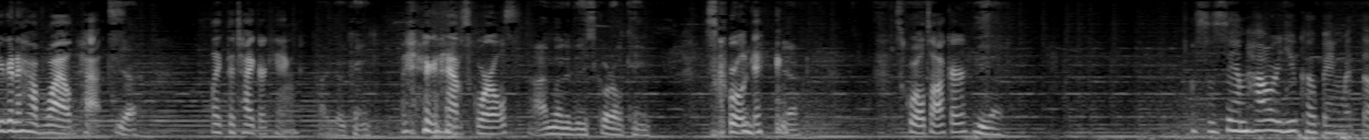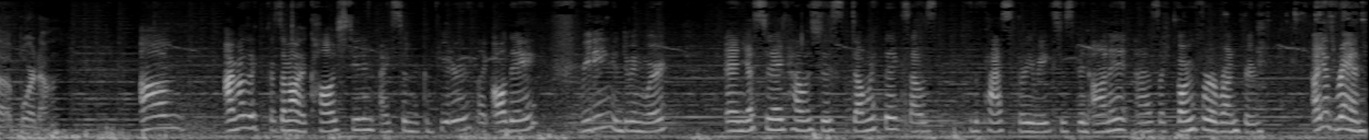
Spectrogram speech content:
you're gonna have wild pets. Yeah. Like the Tiger King. Tiger King. You're gonna have squirrels. I'm gonna be Squirrel King. Squirrel King. Yeah. Squirrel talker. Yeah. So Sam, how are you coping with the boredom? Um, I'm a, cause I'm a college student. I sit in the computer like all day, reading and doing work. And yesterday I was just done with it because I was for the past three weeks just been on it. And I was like going for a run through. I just ran.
